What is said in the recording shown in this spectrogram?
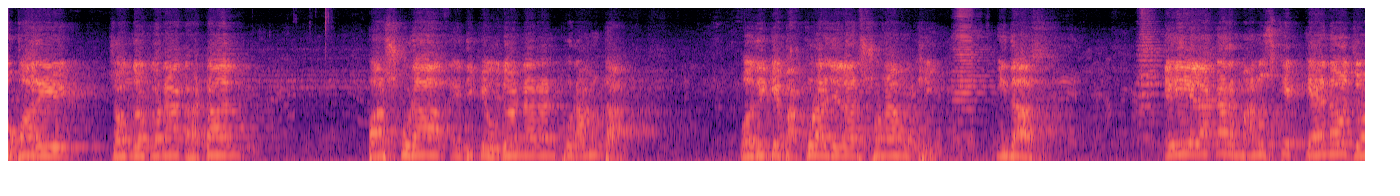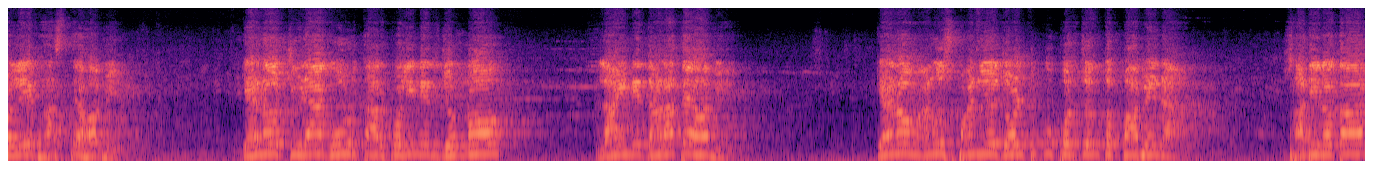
ওপারে চন্দ্রকোনা, ঘাটাল, পাঁশকুড়া, এদিকে উদয়নারায়ণপুর, আমতা। ওদিকে বাঁকুড়া জেলার সোনামুখী, ইদাস, এই এলাকার মানুষকে কেন জলে ভাসতে হবে? কেন চিড়াগুড় তারপলিনের জন্য লাইনে দাঁড়াতে হবে? কেন মানুষ পানীয় জলটুকু পর্যন্ত পাবে না? স্বাধীনতার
